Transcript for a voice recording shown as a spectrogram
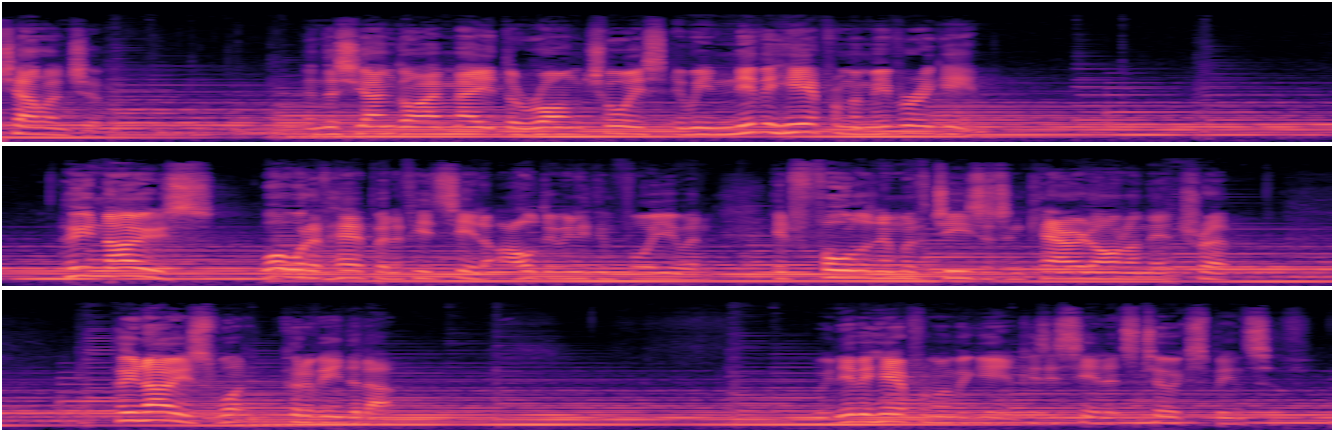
challenge him. And this young guy made the wrong choice, and we never hear from him ever again. Who knows what would have happened if he'd said, I'll do anything for you, and he'd fallen in with Jesus and carried on on that trip? Who knows what could have ended up? We never hear from him again because he said it's too expensive.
